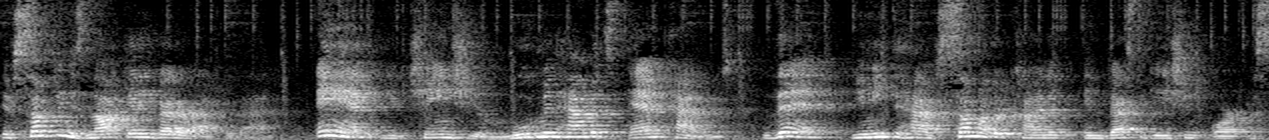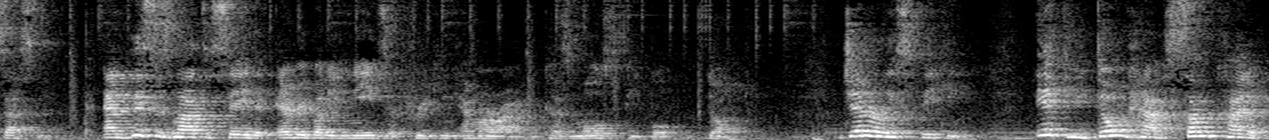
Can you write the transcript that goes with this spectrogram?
if something is not getting better after that, and you've changed your movement habits and patterns, then you need to have some other kind of investigation or assessment. And this is not to say that everybody needs a freaking MRI because most people don't. Generally speaking, if you don't have some kind of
